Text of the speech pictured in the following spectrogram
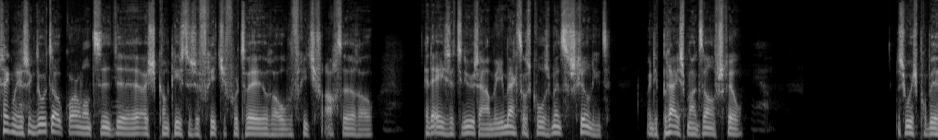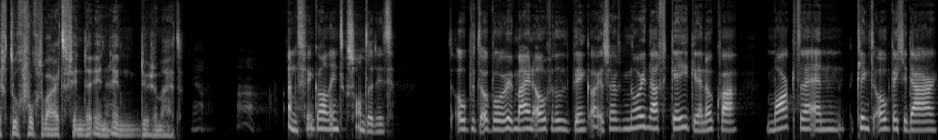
gek mee is, ik doe het ook hoor, want de- de, als je kan kiezen tussen een frietje voor 2 euro of een frietje van 8 euro. Ja. En de ene zit duurzaam, maar je merkt als consument het verschil niet. Maar die prijs maakt wel een verschil. Ja. Dus moet je proberen toegevoegde waarde te vinden in, Ja. in duurzaamheid. En dat vind ik wel interessant dit. Het opent ook wel weer in mijn ogen dat ik denk, oh, zo heb ik nooit naar gekeken. En ook qua markten en klinkt ook dat je daar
